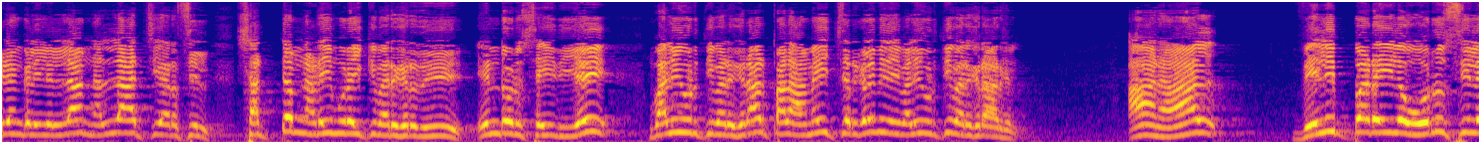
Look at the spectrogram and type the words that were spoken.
இடங்களில் எல்லாம் நல்லாட்சி அரசில் சட்டம் நடைமுறைக்கு வருகிறது என்ற ஒரு செய்தியை வலியுறுத்தி வருகிறார். பல அமைச்சர்களும் இதை வலியுறுத்தி வருகிறார்கள். ஆனால் வெளிப்படையில் ஒரு சில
